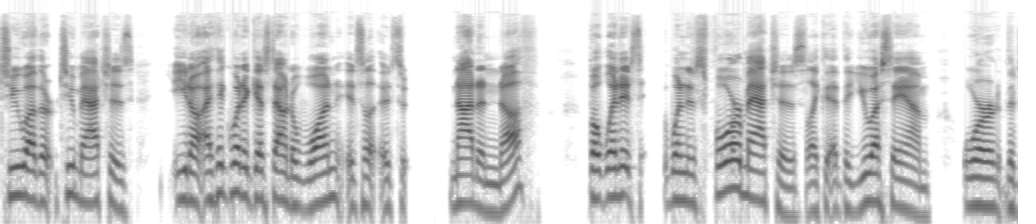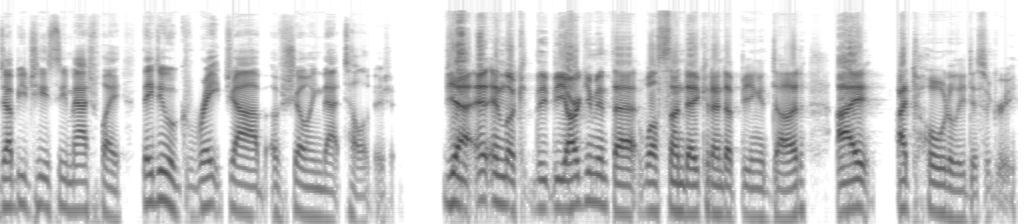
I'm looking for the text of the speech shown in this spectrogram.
two other two matches, you know, I think when it gets down to one, it's it's not enough. But when it's when it's four matches, like at the USAM or the WGC match play, they do a great job of showing that television. Yeah, and, and look, the, the argument that well Sunday could end up being a dud, I I totally disagree.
